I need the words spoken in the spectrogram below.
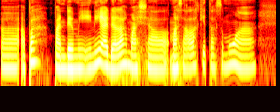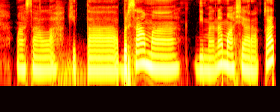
eh, apa? Pandemi ini adalah masalah masalah kita semua, masalah kita bersama di mana masyarakat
